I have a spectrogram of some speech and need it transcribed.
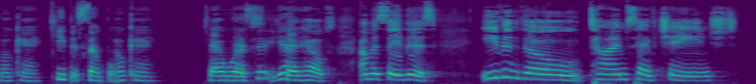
Okay. Keep it simple. Okay. That works. Yeah. That helps. I'm going to say this. Even though times have changed,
